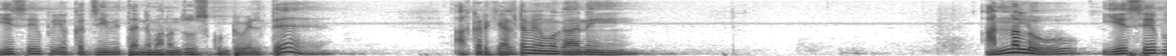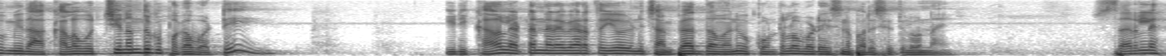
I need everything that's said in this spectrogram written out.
ఏసేపు యొక్క జీవితాన్ని మనం చూసుకుంటూ వెళ్తే అక్కడికి వెళ్ళటమేమో కానీ అన్నలు ఏసేపు మీద ఆ కళ వచ్చినందుకు పగబట్టి వీడి కళలు ఎట్ట నెరవేరుతాయో వీడిని చంపేద్దామని ఒక కుంటలో పడేసిన పరిస్థితులు ఉన్నాయి. సరేలే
